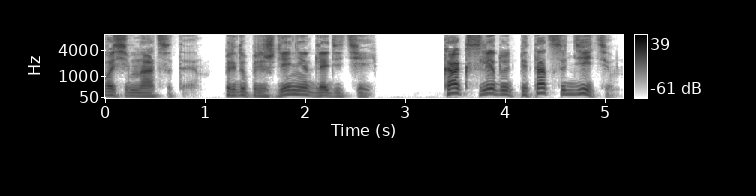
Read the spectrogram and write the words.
18. Предупреждение для детей. Как следует питаться детям?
